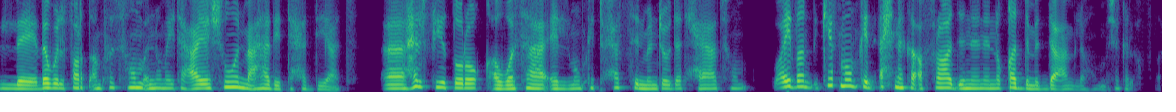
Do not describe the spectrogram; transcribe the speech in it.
لذوي الفرط أنفسهم أنهم يتعايشون مع هذه التحديات؟ آه، هل في طرق أو وسائل ممكن تحسن من جودة حياتهم؟ وأيضا كيف ممكن إحنا كأفراد أننا نقدم الدعم لهم بشكل أفضل؟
